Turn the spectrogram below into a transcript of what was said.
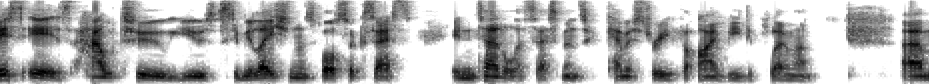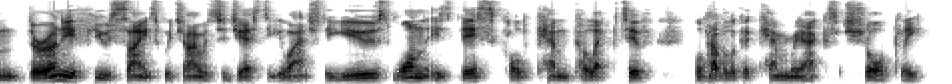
This is how to use simulations for success in internal assessment chemistry for IB diploma. Um, there are only a few sites which I would suggest that you actually use. One is this called Chem Collective. We'll have a look at ChemReacts shortly.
